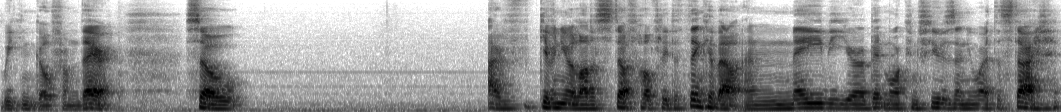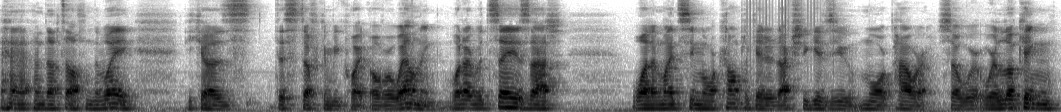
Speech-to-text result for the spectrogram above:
we can go from there. So I've given you a lot of stuff, hopefully, to think about, and maybe you're a bit more confused than you were at the start, and that's often the way because this stuff can be quite overwhelming. What I would say is that while it might seem more complicated, it actually gives you more power. So we're, we're looking,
